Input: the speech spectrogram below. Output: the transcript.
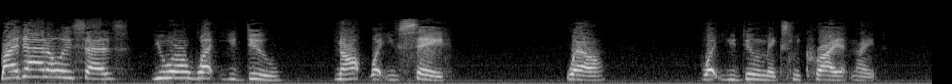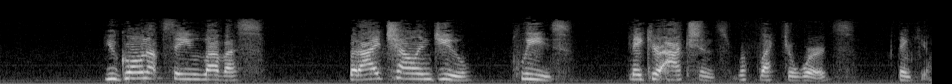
My dad always says, you are what you do, not what you say. Well, what you do makes me cry at night. You grown-ups say you love us. But I challenge you, please, make your actions reflect your words. Thank you.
